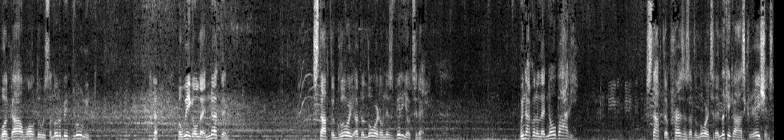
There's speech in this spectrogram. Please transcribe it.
what God won't do. It's a little bit gloomy. but we ain't going to let nothing stop the glory of the Lord on this video today. We're not going to let nobody stop the presence of the Lord today. Look at God's creations.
